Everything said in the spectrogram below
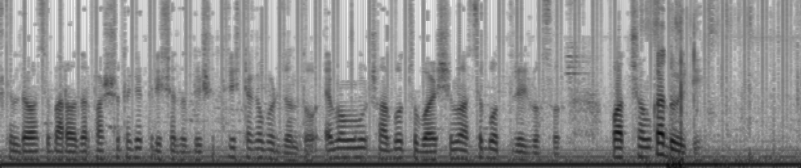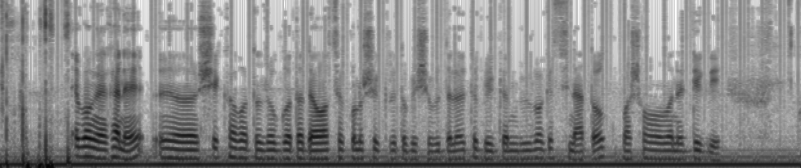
স্কেল দেওয়া আছে বারো হাজার পাঁচশো থেকে তিরিশ হাজার দুইশো তিরিশ টাকা পর্যন্ত এবং সর্বোচ্চ বয়সসীমা আছে বত্রিশ বছর। পদ সংখ্যা দুইটি। এবং এখানে শিক্ষাগত যোগ্যতা দেওয়া আছে কোনো স্বীকৃত বিশ্ববিদ্যালয়তে বিজ্ঞান বিভাগে স্নাতক বা সমমানের ডিগ্রি। খ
